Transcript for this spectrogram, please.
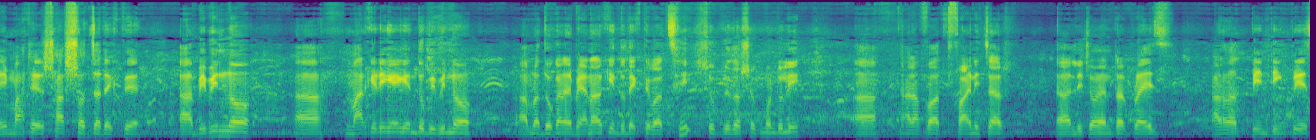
এই মাঠের সাজসজ্জা দেখতে। বিভিন্ন মার্কেটিংয়ে কিন্তু বিভিন্ন, আমরা দোকানের ব্যানার কিন্তু দেখতে পাচ্ছি। সুপ্রিয় দর্শক মণ্ডলী Arafat furniture Liton enterprise Arafat printing press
